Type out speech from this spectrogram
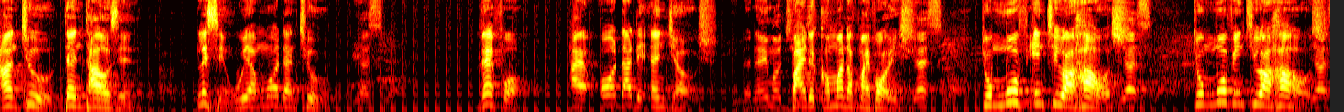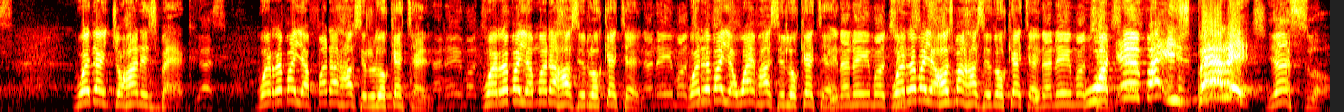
and two, ten thousand. Listen, we are more than two. Yes, Lord. Therefore, I order the angels In the name of Jesus. by the command of my voice Yes, to move into your house. Yes, To move into your house. Yes, Whether in Johannesburg, Yes. wherever your father house is located, the name of wherever your mother house is located, In the name of wherever your wife house is located, In the name of wherever your husband house is located, In the name of whatever is buried, Yes, Lord.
